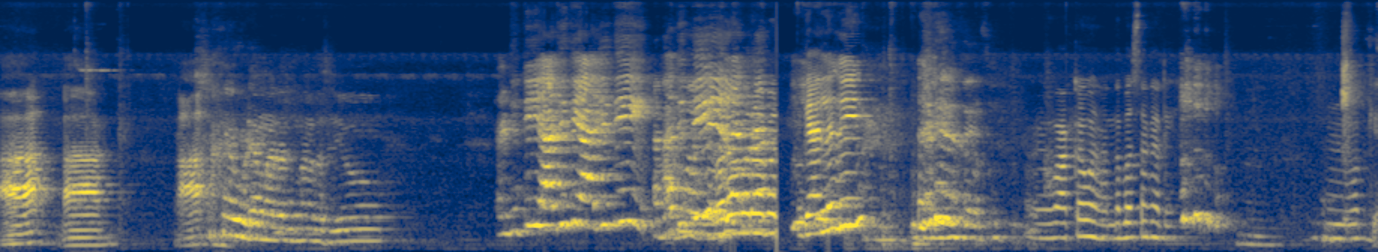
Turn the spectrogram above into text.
आ आ आ आदिती आदिती आदिती आदिती बरोबर बरोबर. गॅलरी. वाकावर आता बसा खाली. ओके.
